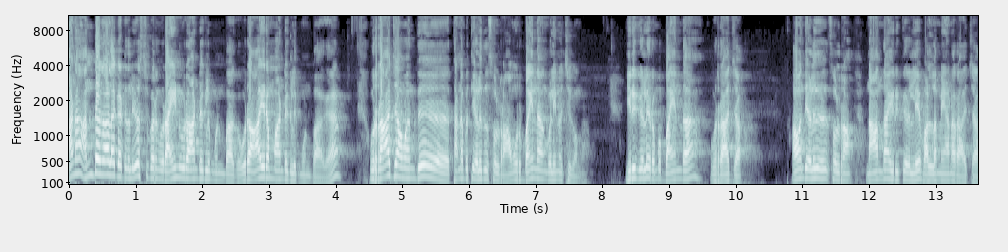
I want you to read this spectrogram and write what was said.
ஆனால் அந்த காலகட்டத்தில் யோசிச்சு பாருங்கள் ஒரு ஐநூறு ஆண்டுகளுக்கு முன்பாக ஒரு ஆயிரம் ஆண்டுகளுக்கு முன்பாக ஒரு ராஜா வந்து தன்னை பற்றி எழுத சொல்கிறான் அவன் ஒரு பயந்தாங்கோலின்னு வச்சுக்கோங்க. இருக்கிறதுலே ரொம்ப பயந்தா ஒரு ராஜா. அவன் வந்து எழுத சொல்கிறான் நான் தான் இருக்கிறதுலே வல்லமையான ராஜா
